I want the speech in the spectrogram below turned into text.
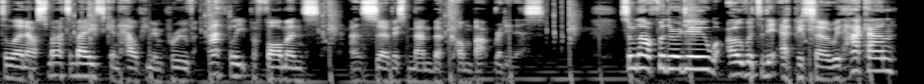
to learn how Smarterbase can help you improve athlete performance and service member combat readiness. So, without further ado, over to the episode with Hakan,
